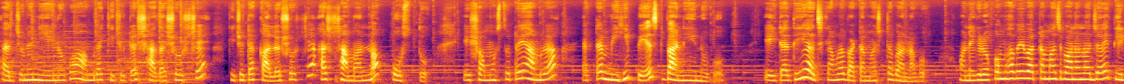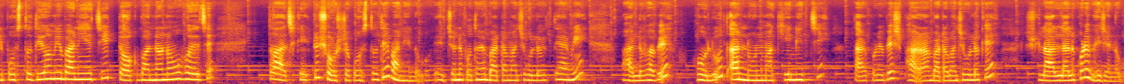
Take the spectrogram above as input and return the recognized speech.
তার জন্য নিয়ে নেব আমরা কিছুটা সাদা সর্ষে। কিছুটা কালো সর্ষে আর সামান্য পোস্ত। এই সমস্তটাই আমরা একটা মিহি পেস্ট বানিয়ে নেব। এইটা দিয়ে আজকে আমরা বাটা মাছটা বানাবো। অনেক রকমভাবেই বাটা মাছ বানানো যায়। তিল পোস্ত দিয়েও আমি বানিয়েছি, টক বানানোও হয়েছে। তো আজকে একটু সর্ষে পোস্ত দিয়ে বানিয়ে নেব। এর জন্য প্রথমে বাটা মাছগুলোতে আমি ভালোভাবে হলুদ আর নুন মাখিয়ে নিচ্ছি। তারপরে বেশ বাটা মাছগুলোকে লাল লাল করে ভেজে নেব।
